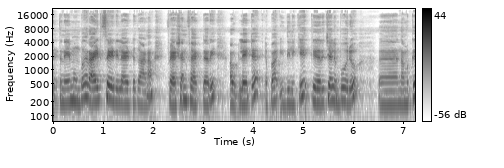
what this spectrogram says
എത്തുന്നതിന് മുമ്പ് റൈറ്റ് സൈഡിലായിട്ട് കാണാം. Fashion factory outlet. അപ്പോൾ ഇതിലേക്ക് കയറി ചെല്ലുമ്പോൾ ഒരു നമുക്ക്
